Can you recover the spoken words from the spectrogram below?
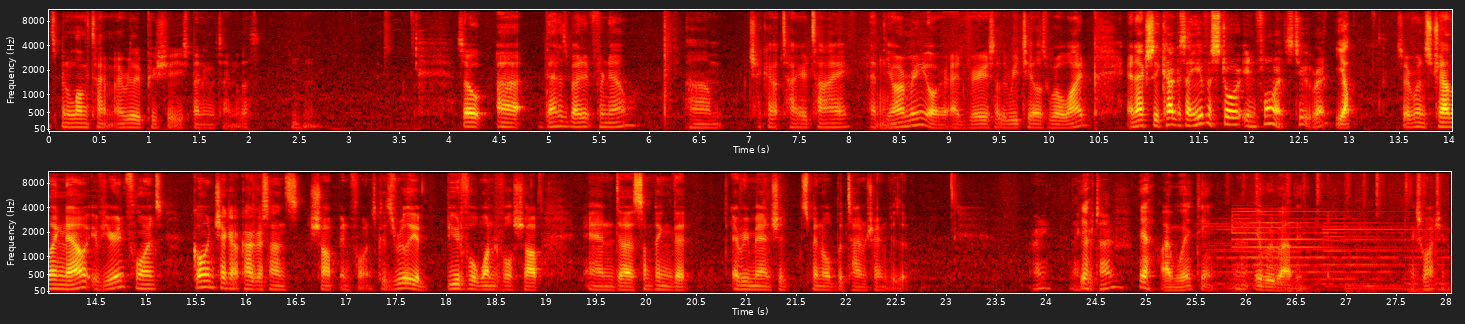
it's been a long time. I really appreciate you spending the time with us. So uh, that is about it for now. Um, check out Tie Your Tie at the Armory or at various other retailers worldwide. And actually, Kaga-san, you have a store in Florence too, right? いや So everyone's traveling now. If you're in Florence, go and check out Kaga-san's shop in Florence because it's really a beautiful, wonderful shop and uh, something that every man should spend a little bit of time trying to visit. All right, thank you for your time. Yeah I'm waiting everybody Thanks for watching.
